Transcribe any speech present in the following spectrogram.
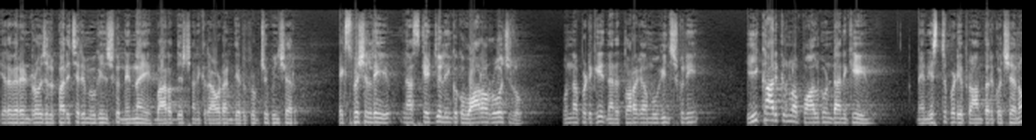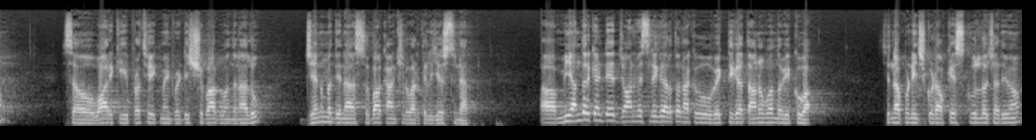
ఇరవై రెండు రోజుల పరిచయం ముగించుకుని నిన్నే భారతదేశానికి రావడానికి దేవుడు చూపించారు. ఎక్స్పెషల్లీ నా స్కెడ్యూల్ ఇంకొక వారం రోజులు ఉన్నప్పటికీ దాన్ని త్వరగా ముగించుకుని ఈ కార్యక్రమంలో పాల్గొనడానికి నేను ఇష్టపడే ప్రాంతానికి వచ్చాను. సో వారికి ప్రత్యేకమైనటువంటి శుభాభివందనాలు. జన్మదిన శుభాకాంక్షలు వారు తెలియజేస్తున్నారు. మీ అందరికంటే జాన్ వెస్లీ గారితో నాకు వ్యక్తిగత అనుబంధం ఎక్కువ. చిన్నప్పటి నుంచి కూడా ఒకే స్కూల్లో చదివాం.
